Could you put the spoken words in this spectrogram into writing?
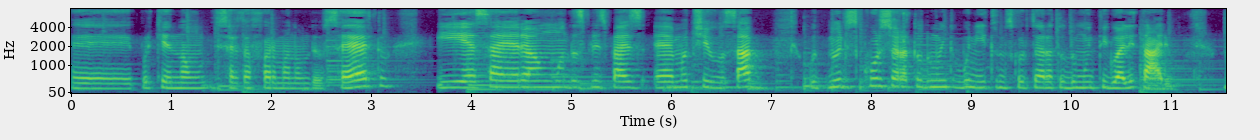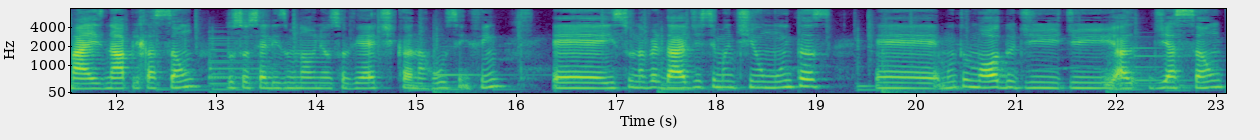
é, porque não, de certa forma não deu certo, e essa era uma dos principais é, motivos, sabe? O, no discurso era tudo muito bonito, no discurso era tudo muito igualitário, mas na aplicação do socialismo na União Soviética, na Rússia, enfim, é, isso na verdade se mantinham muitas é, muito modo de, de, de ação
